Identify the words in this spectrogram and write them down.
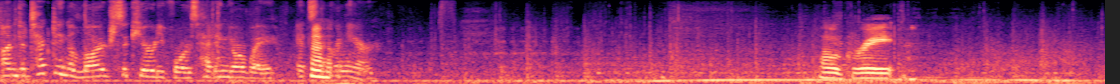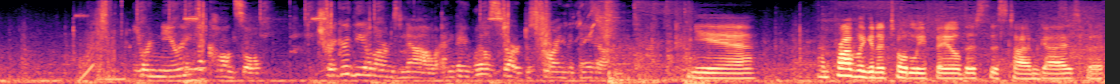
I'm detecting a large security force heading your way. It's the Grineer. Oh, great. Console. Trigger the alarms now, and they will start destroying the data. Yeah. I'm probably gonna totally fail this this time, guys, but...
